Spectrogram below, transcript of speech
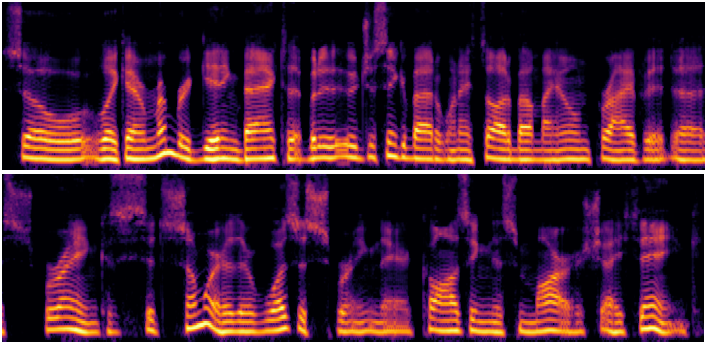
So, like, I remember getting back to that, but it, it, just think about it when I thought about my own private uh, spring, because it's somewhere there was a spring there causing this marsh, I think.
